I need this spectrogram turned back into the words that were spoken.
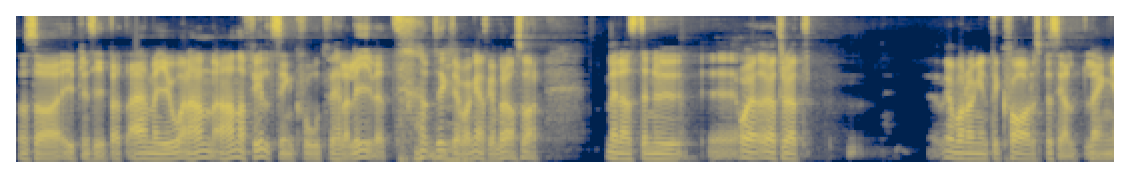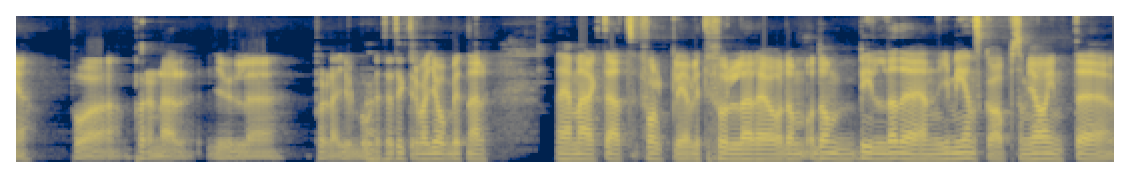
som sa i princip att äh, men Johan han, han har fyllt sin kvot för hela livet. Det tyckte jag var ett ganska bra svar. Medan det nu, eh, och jag, jag tror att jag var nog inte kvar speciellt länge på, på, den där jul, eh, på det där julbordet. Jag tyckte det var jobbigt när, när jag märkte att folk blev lite fullare och de, och de bildade en gemenskap som jag inte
